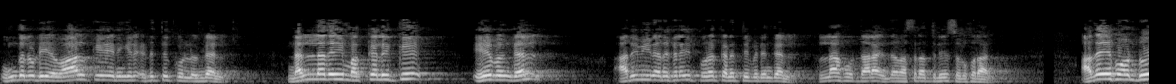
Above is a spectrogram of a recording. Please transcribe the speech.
உங்களுடைய வாழ்க்கையை நீங்கள் எடுத்துக் கொள்ளுங்கள். நல்லதை மக்களுக்கு ஏவுங்கள். அறிவியலர்களை புறக்கணித்து விடுங்கள். அல்லாஹு தாலா இந்த வசனத்திலே சொல்கிறான். அதே போன்று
